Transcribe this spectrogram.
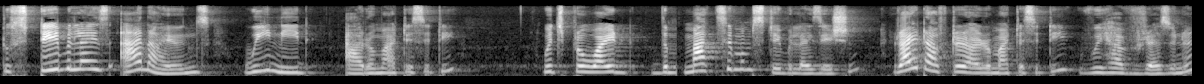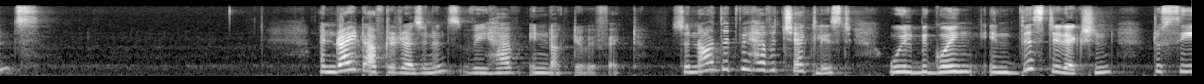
to stabilize anions, we need aromaticity, which provide the maximum stabilization. Right after aromaticity, we have resonance. And right after resonance, we have inductive effect. So now that we have a checklist, we'll be going in this direction to see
